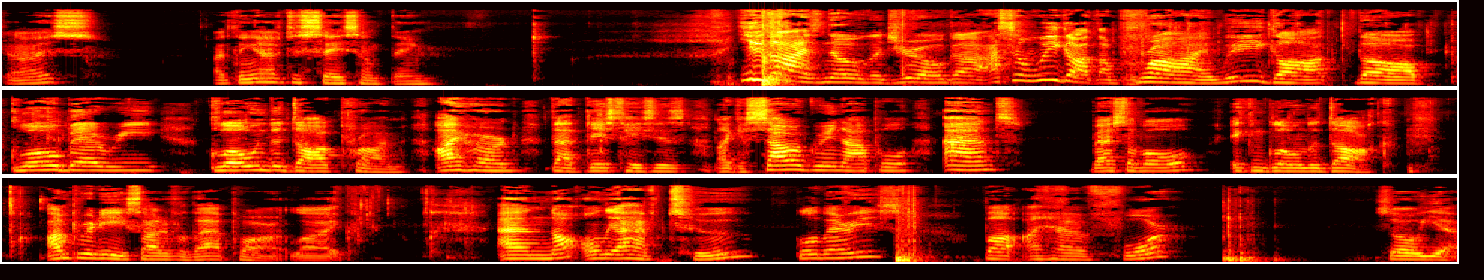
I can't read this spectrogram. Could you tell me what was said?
Guys, I think I have to say something. You guys know the drill, guys. So we got the prime. We got the glowberry glow in the dark prime. I heard that this tastes like a sour green apple and best of all, it can glow in the dark. I'm pretty excited for that part, like and not only I have two glowberries, but I have four. So yeah,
